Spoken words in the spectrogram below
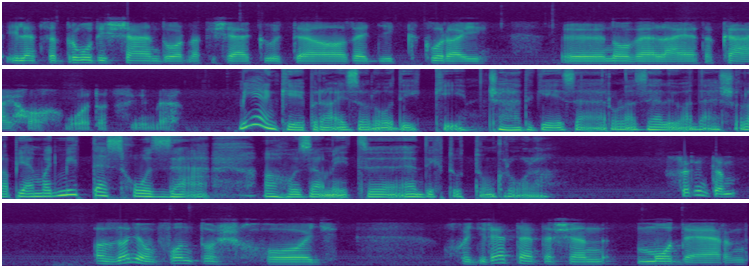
illetve Bródi Sándornak is elküldte az egyik korai novelláját, a Kájha volt a címe. Milyen kép rajzolódik ki Csád Gézáról az előadás alapján, vagy mit tesz hozzá ahhoz, amit eddig tudtunk róla? Szerintem az nagyon fontos, hogy, hogy rettenetesen modern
